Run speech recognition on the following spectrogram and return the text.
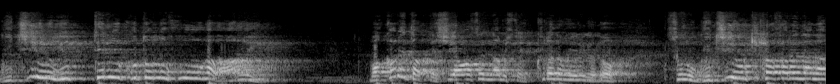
愚痴を言ってることの方が悪い。別れたって幸せになる人はいくらでもいるけどその愚痴を聞かされなが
